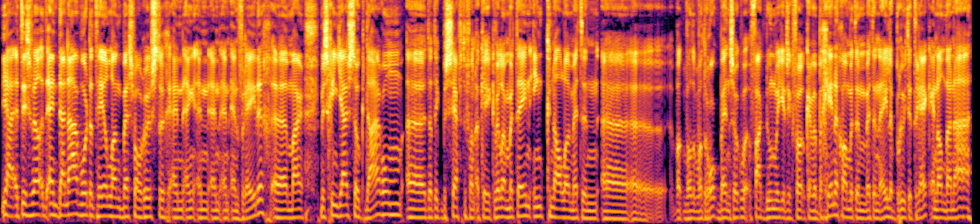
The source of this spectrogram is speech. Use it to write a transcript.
Ja, het is wel. En daarna wordt het heel lang best wel rustig en, en, en, en, en, vredig. Eh, maar misschien juist ook daarom eh, dat ik besefte van... oké, ik wil er meteen in knallen met een... eh, wat, wat, wat rockbands ook vaak doen. Weet je, dus van, oké, we beginnen gewoon met een, met een hele brute track... en dan daarna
